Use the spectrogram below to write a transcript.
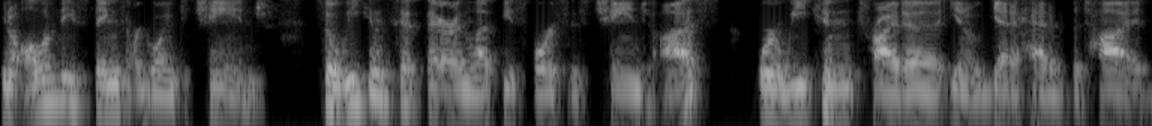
you know, all of these things are going to change. So we can sit there and let these forces change us, or we can try to, you know, get ahead of the tide.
